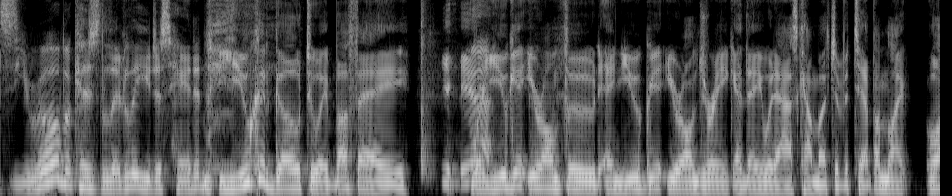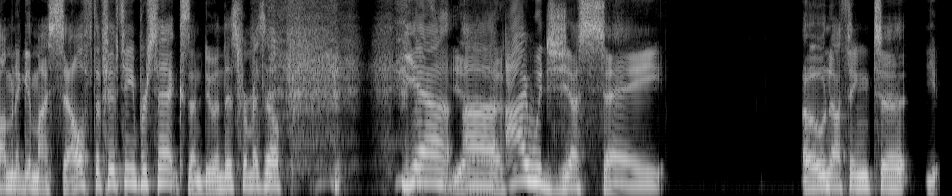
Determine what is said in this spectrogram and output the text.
zero because literally you just handed me. You could go to a buffet Yeah. where you get your own food and you get your own drink and they would ask how much of a tip. I'm like, well, I'm going to give myself the 15% because I'm doing this for myself. yeah, Yeah. Uh, I would just say owe nothing to you,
